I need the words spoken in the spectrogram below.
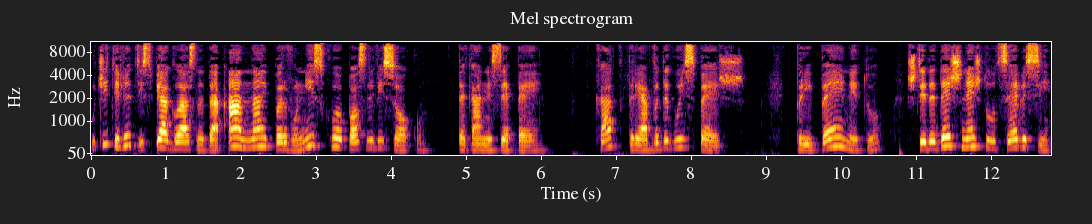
Учителят изпя гласната А най-първо ниско, а после високо. Така не се пее. Как трябва да го изпееш? При пеенето ще дадеш нещо от себе си.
